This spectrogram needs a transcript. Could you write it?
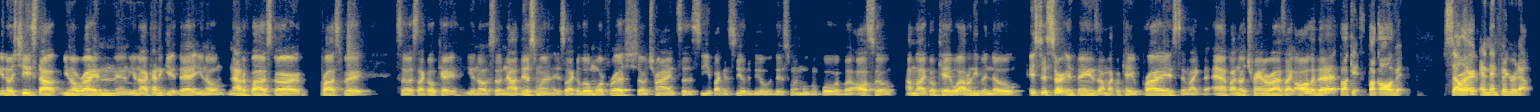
you know, she stopped, you know, writing, and you know, I kind of get that, you know, not a five star prospect. So it's like, okay, you know, so now this one is like a little more fresh. So trying to see if I can seal the deal with this one moving forward. But also, I'm like, okay, well, I don't even know. It's just certain things. I'm like, okay, price and like the app. I know Trainerize, like all of that. Fuck it. Fuck all of it. Sell Right. her and then figure it out.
